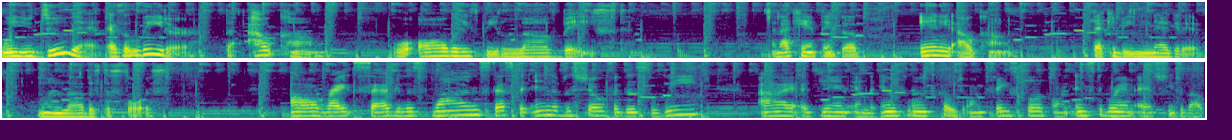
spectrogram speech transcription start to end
When you do that as a leader, the outcome will always be love based. And I can't think of any outcome that can be negative when love is the source. All right, fabulous ones. That's the end of the show for this week. I, again, am the influence coach on Facebook, on Instagram, as She's About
